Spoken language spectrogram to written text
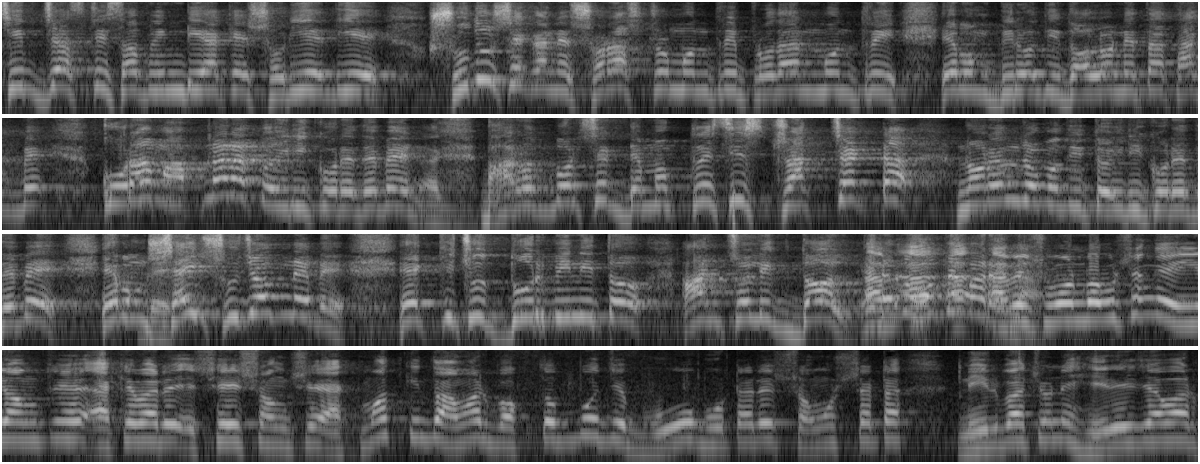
চিফ জাস্টিস অফ ইন্ডিয়াকে সরিয়ে দিয়ে শুধু সেখানে স্বরাষ্ট্রমন্ত্রী প্রধানমন্ত্রী এবং বিরোধী দলনেতা থাকবে। কোরাম আপনারা তৈরি করে দেবেন। ভারতবর্ষের ডেমোক্রেসি স্ট্রাকচারটা নরেন্দ্র মোদী তৈরি করে দেবে এবং সেই সুযোগ নেবে। কিছু দুর্বিনীত আঞ্চলিক দল। আমি সুমন বাবুর সঙ্গে এই অংশে একেবারে শেষ অংশে একমত, কিন্তু আমার বক্তব্য যে ভুয়ো ভোটারের সমস্যাটা নির্বাচনে হেরে যাওয়ার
